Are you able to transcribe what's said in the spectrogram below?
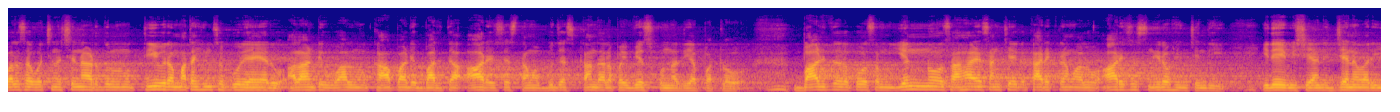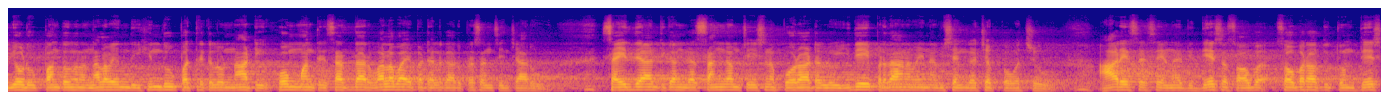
వలస వచ్చిన చిన్నార్థులను తీవ్ర మతహింసకు గురి అయ్యారు. అలాంటి వాళ్ళను కాపాడే బాధ్యత ఆర్ఎస్ఎస్ తమ భుజ స్కంధాలపై వేసుకున్నది అప్పట్లో. బాధితుల కోసం ఎన్నో సహాయ సంక్షేమ కార్యక్రమాలు ఆర్ఎస్ఎస్ నిర్వహించింది. ఇదే విషయాన్ని జనవరి ఏడు పంతొమ్మిది వందల నలభై ఎనిమిది హిందూ పత్రికలో నాటి హోంమంత్రి సర్దార్ వల్లభాయ్ పటేల్ గారు ప్రశంసించారు. సైద్ధాంతికంగా సంఘం చేసిన పోరాటాలు ఇదే ప్రధానమైన విషయంగా చెప్పుకోవచ్చు. ఆర్ఎస్ఎస్ అనేది దేశ సౌభ సౌభరాతృత్వం దేశ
